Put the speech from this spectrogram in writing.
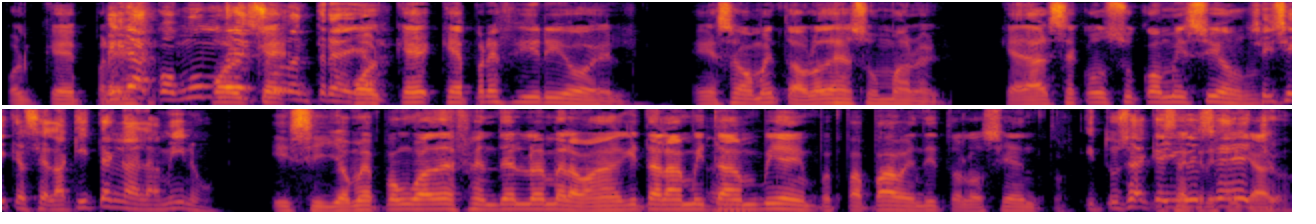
Porque Mira, con un porque- beso lo entrega. ¿Por qué, prefirió él? En ese momento hablo de Jesús Manuel. Quedarse con su comisión Sí, sí, que se la quiten a la mino. y si yo me pongo a defenderlo me la van a quitar a mí Ah. también, pues papá bendito, lo siento. Y tú sabes que yo hubiese hecho.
